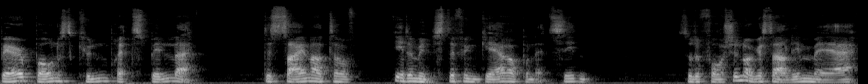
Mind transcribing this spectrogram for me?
bare bones kun brettspillet designa til å i det minste fungere på nettsiden. Så du får ikke noe særlig med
